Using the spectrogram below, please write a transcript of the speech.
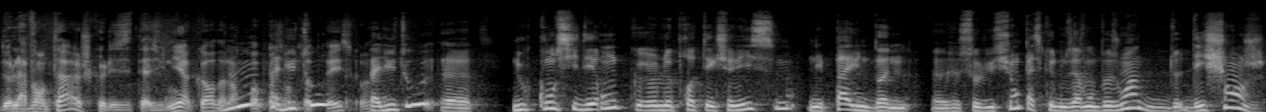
de l'avantage que les États-Unis accordent à leurs propres pas entreprises. Pas du tout. Euh, nous considérons que le protectionnisme n'est pas une bonne euh, solution parce que nous avons besoin d'échanges.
